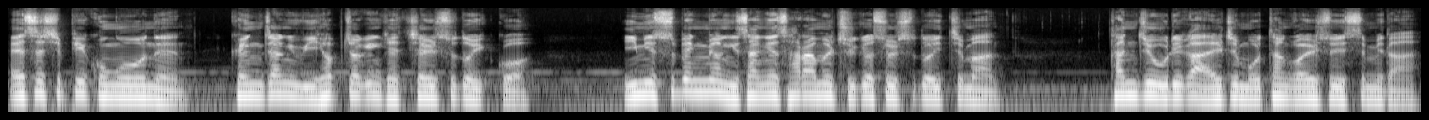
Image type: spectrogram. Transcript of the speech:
SCP-055는 굉장히 위협적인 개체일 수도 있고 이미 수백 명 이상의 사람을 죽였을 수도 있지만 단지 우리가 알지 못한 거일 수 있습니다.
